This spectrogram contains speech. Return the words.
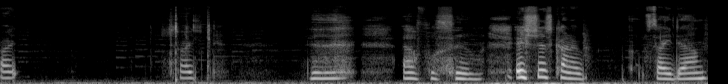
Right, right. apple cinnamon. It's just kind of upside down.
